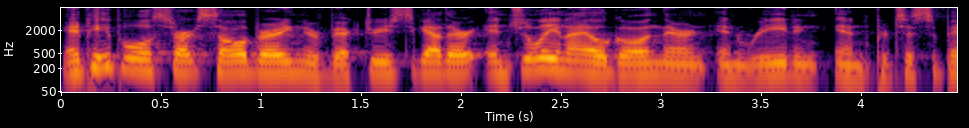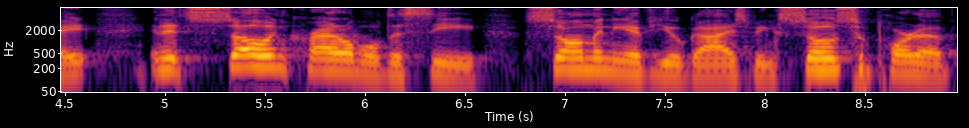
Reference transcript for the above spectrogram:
and people will start celebrating their victories together. And Julie and I will go in there and, and read and, and participate. And it's so incredible to see so many of you guys being so supportive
